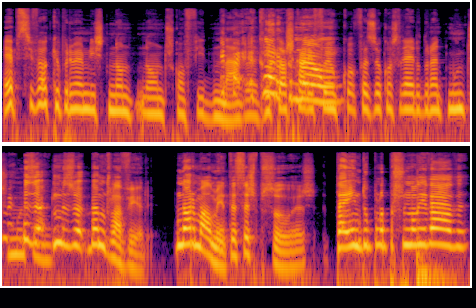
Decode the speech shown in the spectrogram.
É possível que o Primeiro-Ministro não, não desconfie de nada. É, é claro Vitor Scari foi um, fazer o conselheiro durante muitos, muitos mas, anos. Mas vamos lá ver. Normalmente essas pessoas têm dupla personalidade.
